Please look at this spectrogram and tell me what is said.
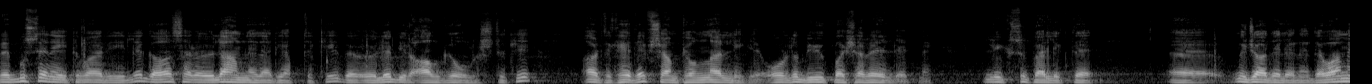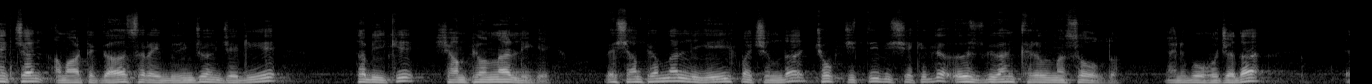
Ve bu sene itibariyle Galatasaray öyle hamleler yaptı ki ve öyle bir algı oluştu ki artık hedef Şampiyonlar Ligi. Orada büyük başarı elde etmek. Lig Süper Lig'de e, mücadelene devam edeceksin ama artık Galatasaray'ın birinci önceliği tabii ki Şampiyonlar Ligi. Ve Şampiyonlar Ligi ilk maçında çok ciddi bir şekilde özgüven kırılması oldu. Yani bu hocada e,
